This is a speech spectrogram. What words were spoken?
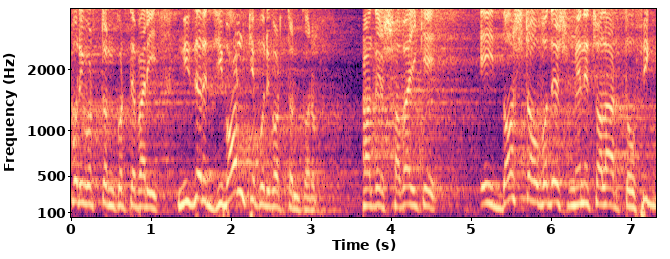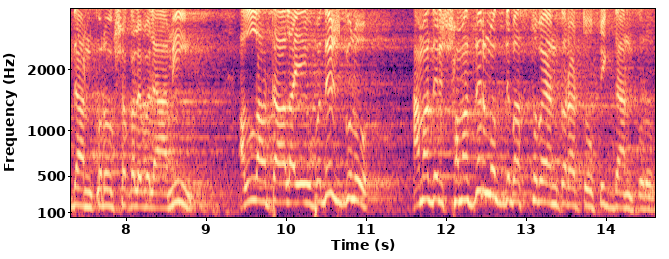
পরিবর্তন করতে পারি, নিজের জীবনকে পরিবর্তন করব। আমাদের সবাইকে এই দশটা উপদেশ মেনে চলার তৌফিক দান করুক, সকলে বলে আমি আল্লাহ তাআলা এই উপদেশগুলো আমাদের সমাজের মধ্যে বাস্তবায়ন করার তৌফিক দান করুক।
